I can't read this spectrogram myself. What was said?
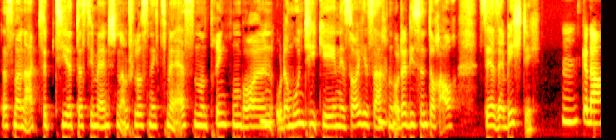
dass man akzeptiert, dass die Menschen am Schluss nichts mehr essen und trinken wollen mhm. oder Mundhygiene, solche Sachen. Mhm. Oder die sind doch auch sehr, sehr wichtig. Mhm, genau.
